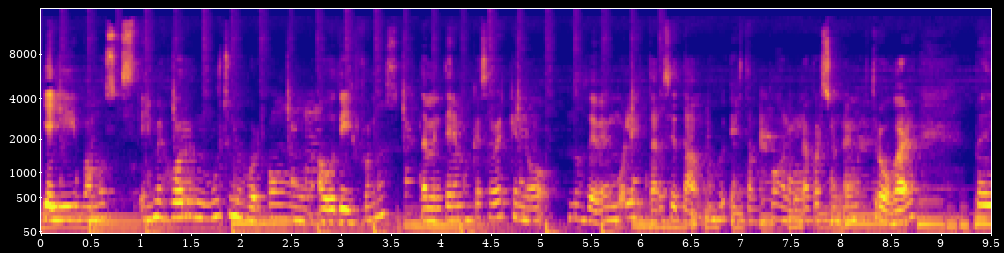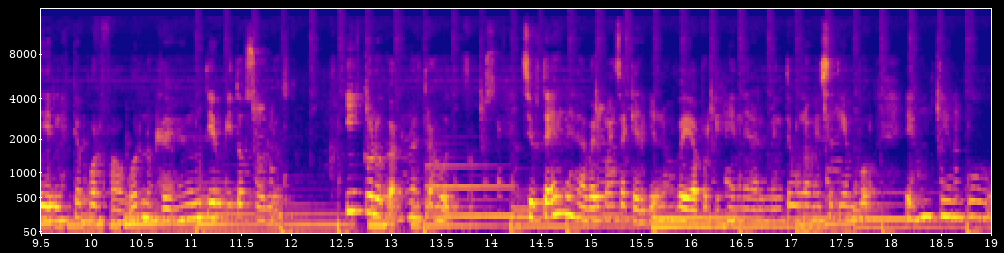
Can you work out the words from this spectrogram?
Y allí vamos, es mejor, mucho mejor con audífonos. También tenemos que saber que no nos deben molestar si estamos, estamos con alguna persona en nuestro hogar. Pedirles que por favor nos dejen un tiempito solos y colocarnos nuestros audífonos. Si a ustedes les da vergüenza que alguien nos vea, porque generalmente uno en ese tiempo es un tiempo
